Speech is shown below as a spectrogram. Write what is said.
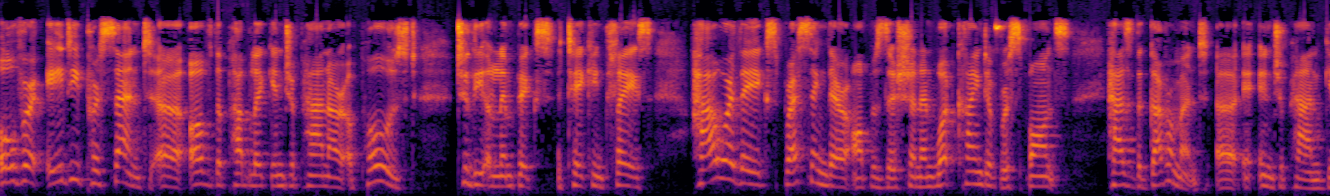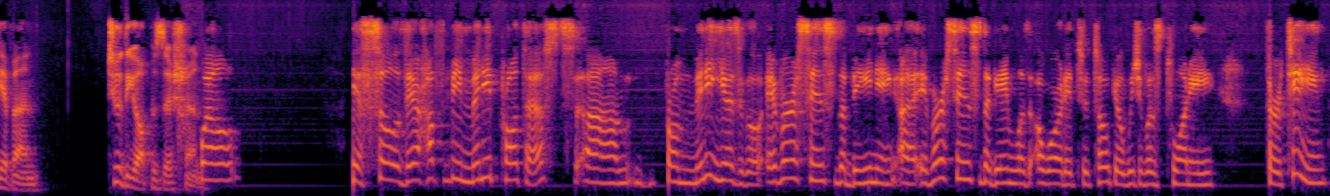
Over 80% uh, of the public in Japan are opposed to the Olympics taking place. How are they expressing their opposition, and what kind of response has the government uh, in Japan given to the opposition? Well, Yes, so there have been many protests um, from many years ago, ever since the beginning, uh, ever since the game was awarded to Tokyo, which was 20, 13,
